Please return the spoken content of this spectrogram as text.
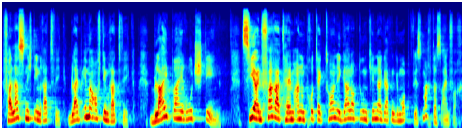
verlass nicht den Radweg, bleib immer auf dem Radweg, bleib bei Rot stehen. Zieh ein Fahrradhelm an und Protektoren, egal ob du im Kindergarten gemobbt wirst. Mach das einfach.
